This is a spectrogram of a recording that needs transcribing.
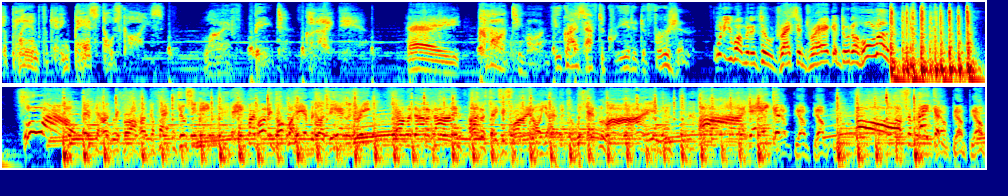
your plan for getting past those guys? Live bait. Good idea. Hey, Come on, Timon. You guys have to create a diversion. what do you want me to do? Dress and drag and do the hula? Wow! If you're hungry for a hunk of fat and juicy meat, eat my buddy over here because he has a treat. Coming down a dine on a tasty swine. All you have to do is get in line. Ah, you ain't Yup, yup, yup. For some bacon. Yup, yup, yup.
